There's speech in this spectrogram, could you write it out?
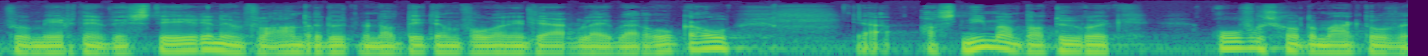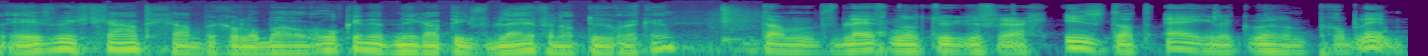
voor meer te investeren. In Vlaanderen doet men dat dit en volgend jaar blijkbaar ook al. Ja, als niemand natuurlijk overschotten maakt over een evenwicht gaat, gaan we globaal ook in het negatief blijven natuurlijk. Hè. Dan blijft natuurlijk de vraag, is dat eigenlijk wel een probleem?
